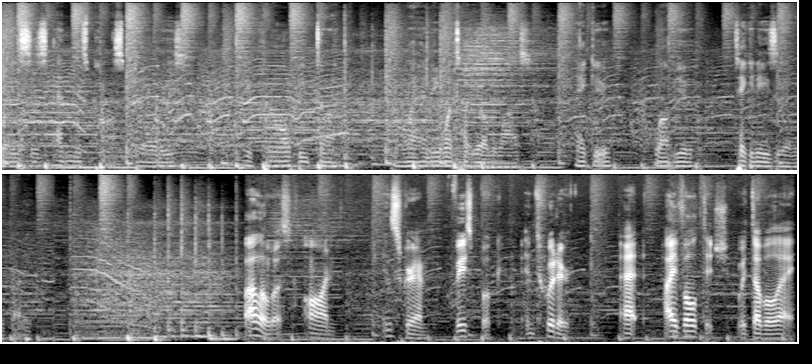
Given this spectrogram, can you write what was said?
places, endless possibilities. It can all be done. Don't let anyone tell you otherwise. Thank you. Love you. Take it easy, everybody. Follow us on Instagram, Facebook, and Twitter at High Voltage with double A.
